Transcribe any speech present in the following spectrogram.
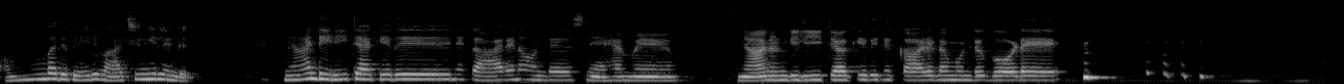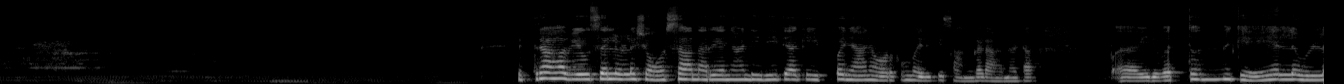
ഒമ്പത് പേര് വാച്ചിങ്ങിലുണ്ട്. ഞാൻ ഡിലീറ്റ് ആക്കിയതിന് കാരണമുണ്ട് സ്നേഹമേ ഞാനും ഡിലീറ്റ് ആക്കിയതിന് കാരണമുണ്ട് ഗോഡേ. എത്ര വ്യൂസിലുള്ള ഷോർട്സ് ആണെന്നറിയാൻ ഞാൻ ഡിലീറ്റ് ആക്കി. ഇപ്പൊ ഞാൻ ഓർക്കുമ്പോൾ എനിക്ക് സങ്കടമാണ് കേട്ടോ. ഇരുപത്തൊന്ന് കെ എല്ലാം ഉള്ള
